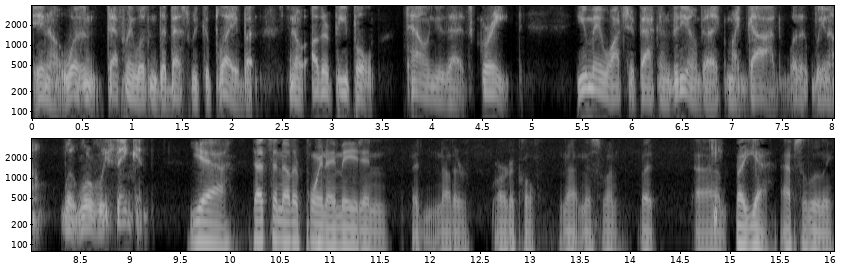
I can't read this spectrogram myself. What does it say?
you know, it wasn't, definitely wasn't the best we could play, but, you know, other people telling you that it's great. You may watch it back on video and be like, my God, what, you know, what, what were we thinking? Yeah, that's another point I made in another article, not in this one, but uh, but yeah, absolutely.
